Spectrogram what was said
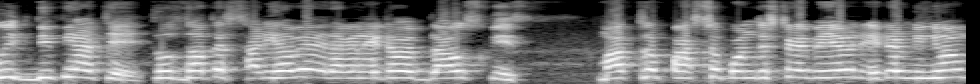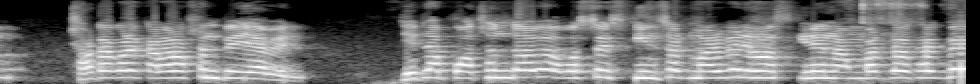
উইথ বিপি আছে, চোদ্দ হাতের শাড়ি হবে, দেখেন এটা হবে ব্লাউজ পিস মাত্র পাঁচশো পঞ্চাশ টাকায় পেয়ে যাবেন। এটার মিনিমাম ছটা করে কালার অপশন পেয়ে যাবেন। যেটা পছন্দ হবে অবশ্যই স্ক্রিনশট মারবেন এবং স্ক্রিনে নাম্বার দেওয়া থাকবে।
